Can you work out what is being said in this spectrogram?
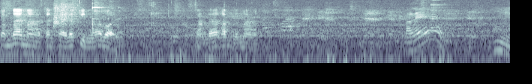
จำได้มาอาจันชัยแล้วกินแล้วอร่อย สั่งแล้วครับเดี๋ยวมา มาแล้วอืม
